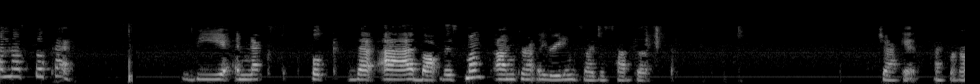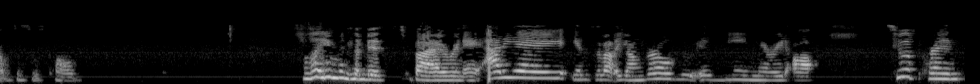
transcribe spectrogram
And that's okay. The next book that I bought this month, I'm currently reading, so I just have the jacket. I forgot what this was called. Flame in the Mist by Renee Ahdieh. It's about a young girl who is being married off to a prince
